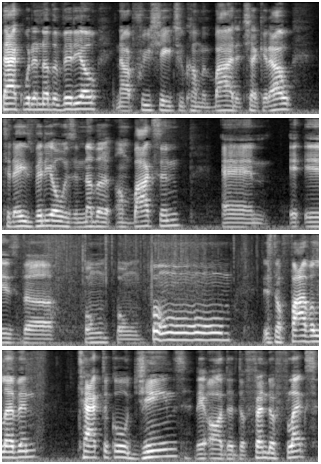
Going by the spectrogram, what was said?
back with another video, and I appreciate you coming by to check it out. Today's video is another unboxing, and it is the boom, boom, boom. This is the 5.11 tactical jeans. They are the Defender Flex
